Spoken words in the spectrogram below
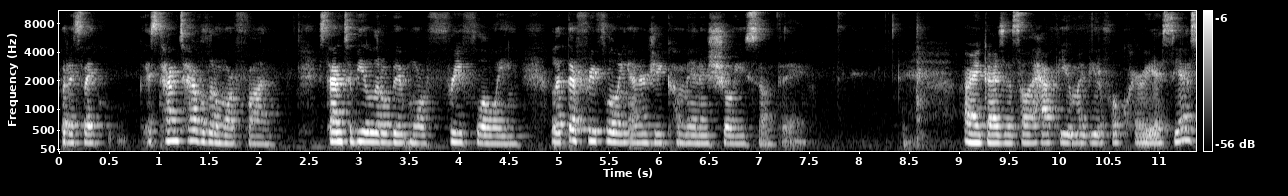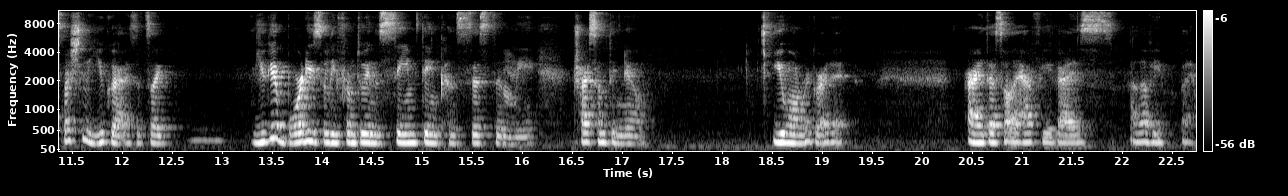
but it's like it's time to have a little more fun. It's time to be a little bit more free flowing. Let that free flowing energy come in and show you something. All right, guys, that's all I have for you, my beautiful Aquarius. Yeah, especially you guys. It's like you get bored easily from doing the same thing consistently. Try something new. You won't regret it. All right, that's all I have for you guys. I love you. Bye.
